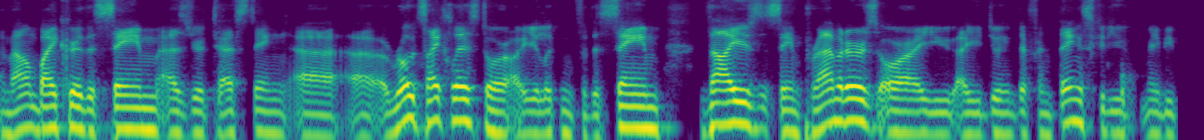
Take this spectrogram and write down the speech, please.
a mountain biker the same as you're testing a, a road cyclist or are you looking for the same values the same parameters or are you are you doing different things could you maybe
